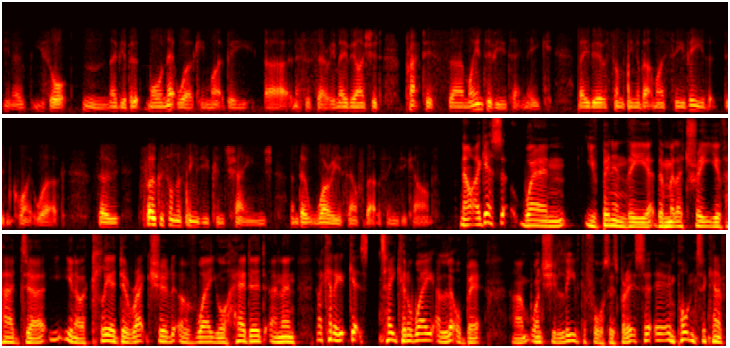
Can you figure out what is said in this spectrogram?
you know you thought hmm, maybe a bit more networking might be uh, necessary. Maybe I should practice uh, my interview technique. Maybe there was something about my CV that didn't quite work. So focus on the things you can change, and don't worry yourself about the things you can't. Now, I guess when you've been in the uh, the military, you've had uh, you know a clear direction of where you're headed, and then that kind of gets taken away a little bit um, once you leave the forces. But it's uh, important to kind of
